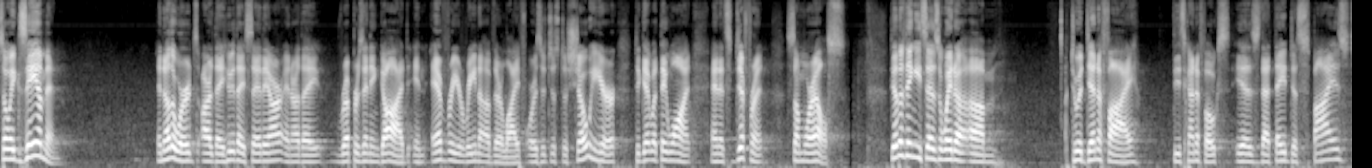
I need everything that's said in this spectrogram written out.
So examine. In other words, are they who they say they are, and are they representing God in every arena of their life, or is it just a show here to get what they want, and it's different somewhere else? The other thing he says, a way to, um, to identify these kind of folks, is that they despise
